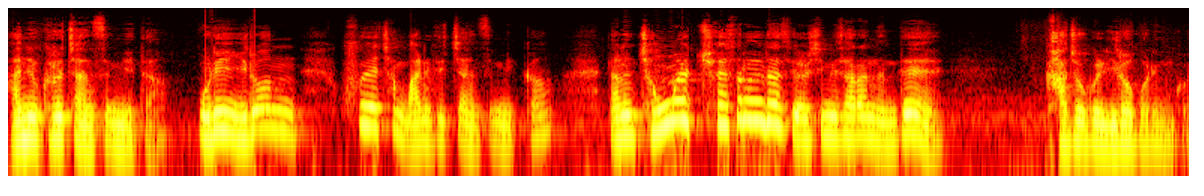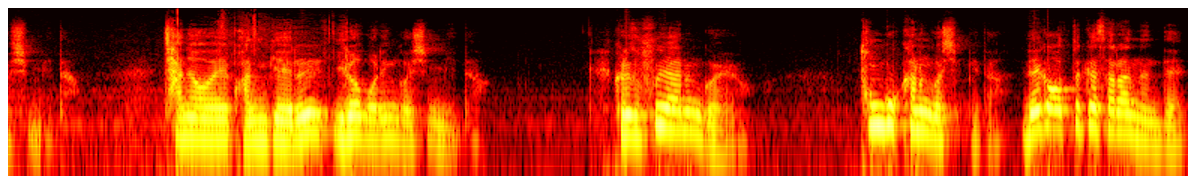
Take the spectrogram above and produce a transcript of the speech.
아니요, 그렇지 않습니다. 우리 이런 후회 참 많이 듣지 않습니까? 나는 정말 최선을 다해서 열심히 살았는데 가족을 잃어버린 것입니다. 자녀와의 관계를 잃어버린 것입니다. 그래서 후회하는 거예요. 통곡하는 것입니다. 내가 어떻게 살았는데,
